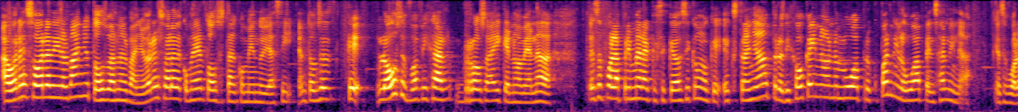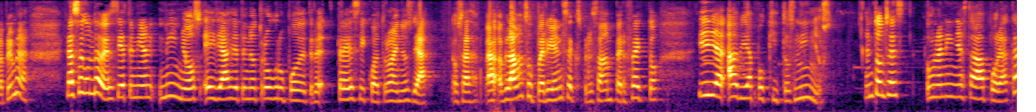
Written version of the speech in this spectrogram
ahora es hora de ir al baño, todos van al baño, ahora es hora de comer, todos están comiendo y así. Entonces, que luego se fue a fijar Rosa y que no había nada. Esa fue la primera que se quedó así como que extrañada, pero dijo, ok, no, no me voy a preocupar, ni lo voy a pensar, ni nada. Esa fue la primera. La segunda vez ya tenían niños, ella ya tenía otro grupo de 3 y 4 años ya. O sea, hablaban súper bien, se expresaban perfecto y ya había poquitos niños. Entonces, una niña estaba por acá,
